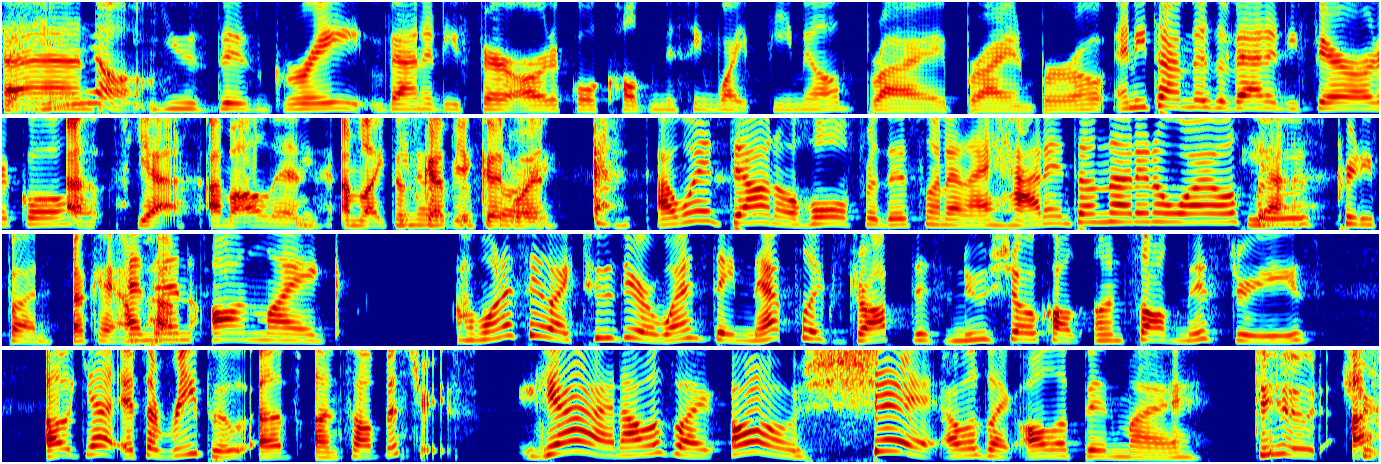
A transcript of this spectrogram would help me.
Damn. and used this great Vanity Fair article called Missing White Female by Brian Burrough. Anytime there's a Vanity Fair article, Oh, yeah, I'm all in. I'm like, this you is know gonna be a a good story. one. I went down a hole for this one and I hadn't done that in a while, so Yeah. it was pretty fun. Okay, I'm and then on like I want to say like Tuesday or Wednesday, Netflix dropped this new show called Unsolved Mysteries. Oh yeah, it's a reboot of Unsolved Mysteries. Yeah, and I was like, "Oh shit." I was like all up in my Dude, true,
